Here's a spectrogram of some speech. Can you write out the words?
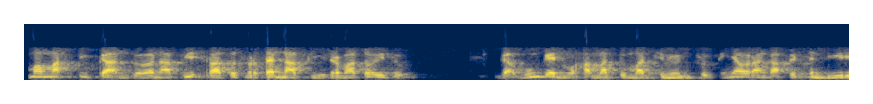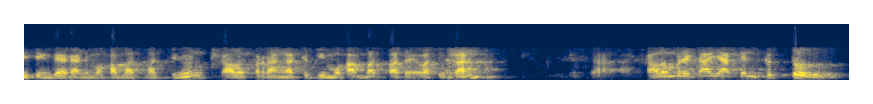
memastikan bahwa Nabi 100% Nabi, termasuk itu. Gak mungkin Muhammad itu majnun. Buktinya orang kafir sendiri sehingga Muhammad majnun. Kalau pernah ngadepi Muhammad pada pasukan Kalau mereka yakin betul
